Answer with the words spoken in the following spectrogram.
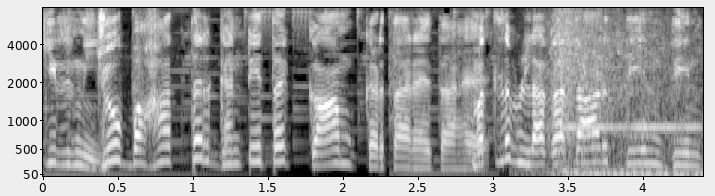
किडनी, जो बहत्तर घंटे तक काम करता रहता है। मतलब लगातार तीन दिन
